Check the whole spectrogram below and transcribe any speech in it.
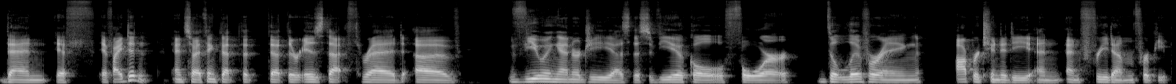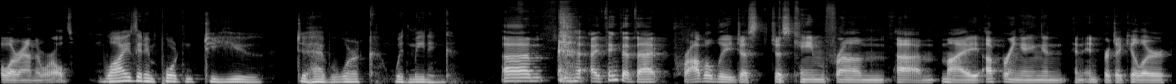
than if if I didn't. And so I think that that, that there is that thread of viewing energy as this vehicle for delivering opportunity and and freedom for people around the world. Why is it important to you to have work with meaning? Um, I think that that probably just just came from um, my upbringing, and, and in particular,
